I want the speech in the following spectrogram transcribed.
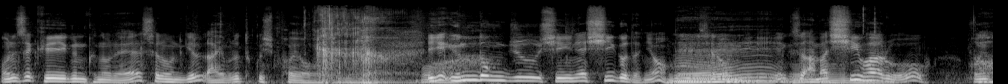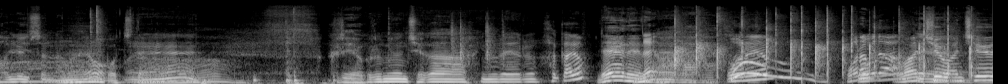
어느새 귀에 익은 그 노래 새로운 길 라이브로 듣고 싶어요. 이게 윤동주 시인의 시거든요. 네. 새로운 길이. 그래서 네. 아마 시화로 거기 걸려 있었나 봐요. 음, 멋지다. 네. 그래요. 그러면 제가 이 노래를 할까요? 네네. 네. 네. 원해요? 원합니다. 원츄 네. 원츄.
